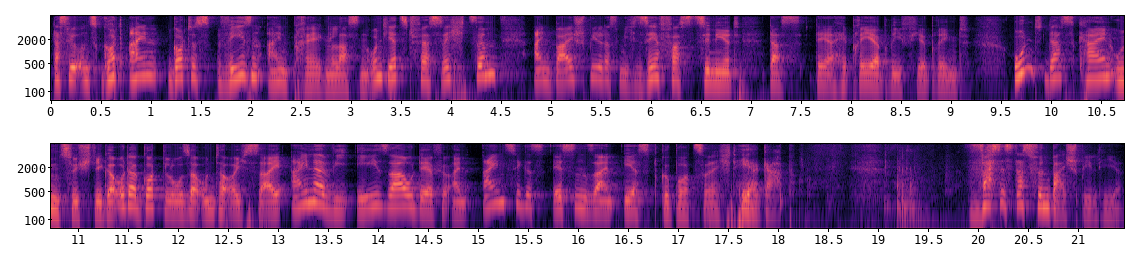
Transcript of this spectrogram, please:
dass wir uns Gott ein, Gottes Wesen einprägen lassen. Und jetzt Vers 16, ein Beispiel, das mich sehr fasziniert, das der Hebräerbrief hier bringt. Und dass kein Unzüchtiger oder Gottloser unter euch sei, einer wie Esau, der für ein einziges Essen sein Erstgeburtsrecht hergab. Was ist das für ein Beispiel hier?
